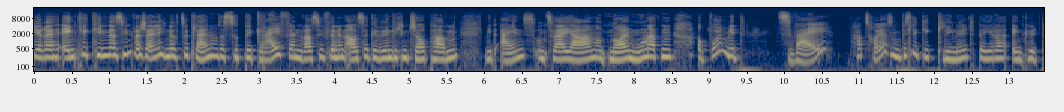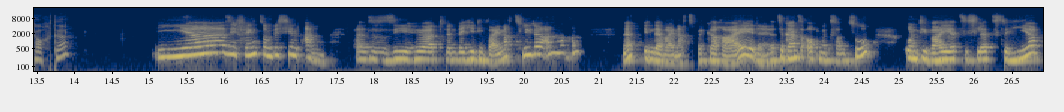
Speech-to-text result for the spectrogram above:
Ihre Enkelkinder sind wahrscheinlich noch zu klein, um das zu begreifen, was sie für einen außergewöhnlichen Job haben. Mit eins und zwei Jahren und neun Monaten. Obwohl mit zwei hat es heuer so ein bisschen geklingelt bei ihrer Enkeltochter. Ja, sie fängt so ein bisschen an. Also sie hört, wenn wir hier die Weihnachtslieder anmachen, ne, in der Weihnachtsbäckerei, da hört sie ganz aufmerksam zu. Und die war jetzt das letzte hier.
